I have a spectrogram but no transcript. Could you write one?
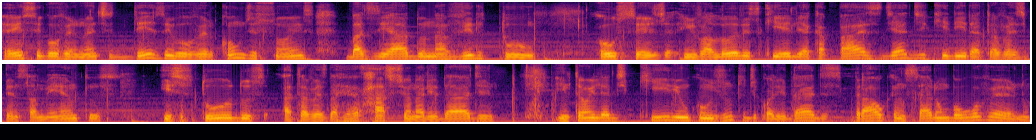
é esse governante desenvolver condições baseado na virtude, ou seja, em valores que ele é capaz de adquirir através de pensamentos, estudos, através da racionalidade. Então ele adquire um conjunto de qualidades para alcançar um bom governo.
